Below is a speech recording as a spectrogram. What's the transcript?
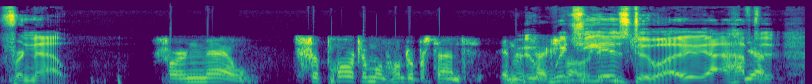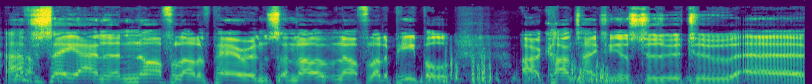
for now? For now, support him 100% in his sexuality. Which he is do. I, I have Yeah, to. I have yeah. to say, Anne, an awful lot of parents and an awful lot of people are contacting us to to uh,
